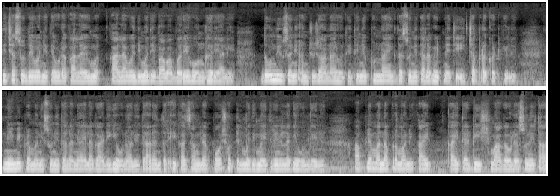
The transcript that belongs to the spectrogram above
तिच्या सुदैवाने तेवढ्या कालाव कालावधीमध्ये बाबा बरे होऊन घरी आले. दोन दिवसांनी अंजू जाणार होती. तिने पुन्हा एकदा सुनीताला भेटण्याची इच्छा प्रकट केली. नेहमीप्रमाणे सुनीताला न्यायला गाडी घेऊन आली. त्यानंतर एका चांगल्या पॉश हॉटेलमध्ये मैत्रिणीला घेऊन गेली. आपल्या मनाप्रमाणे काय काय त्या डिश मागवल्या? सुनीता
